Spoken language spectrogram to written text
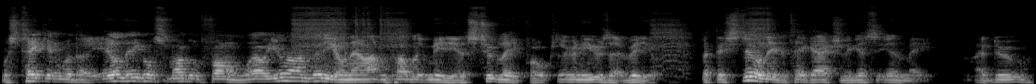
was taken with an illegal smuggled phone. Well, you're on video now out in public media. It's too late, folks. They're going to use that video. But they still need to take action against the inmate. I do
